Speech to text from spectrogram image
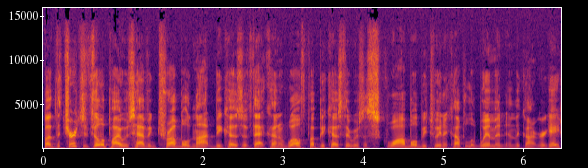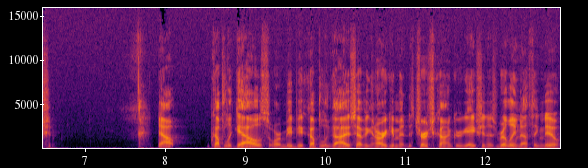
But the church at Philippi was having trouble not because of that kind of wealth, but because there was a squabble between a couple of women in the congregation. Now, a couple of gals or maybe a couple of guys having an argument in the church congregation is really nothing new.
